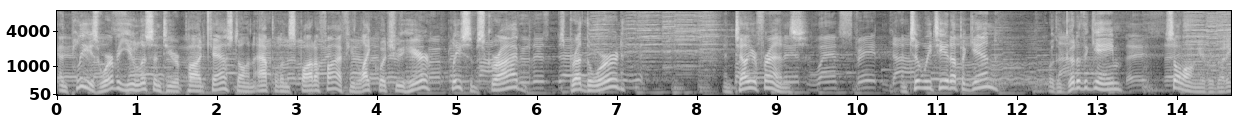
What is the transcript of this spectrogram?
And please, wherever you listen to your podcast on Apple and Spotify, if you like what you hear, please subscribe, spread the word, and tell your friends. went straight down Until we tee it up again, for the good of the game, so long, everybody.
